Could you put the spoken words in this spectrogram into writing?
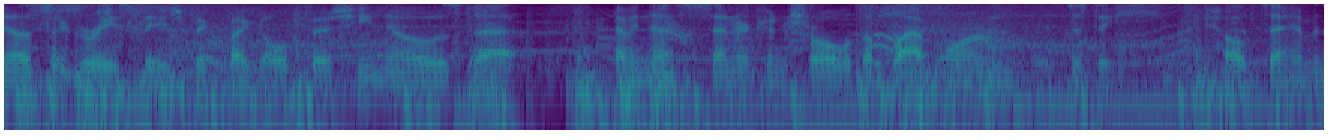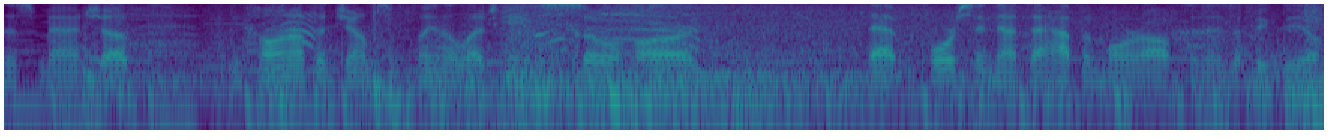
You know, it's a great stage pick by Goldfish. He knows that having that center control with the platform is just a huge help to him in this matchup. And calling out the jumps and playing the ledge game so hard that forcing that to happen more often is a big deal.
